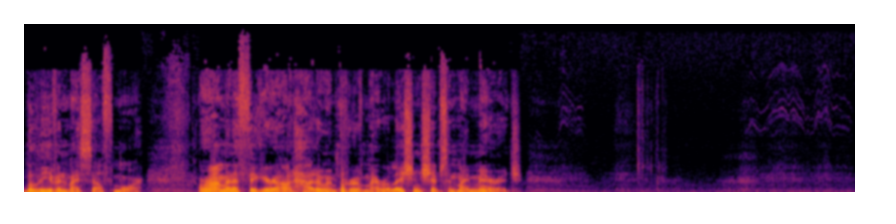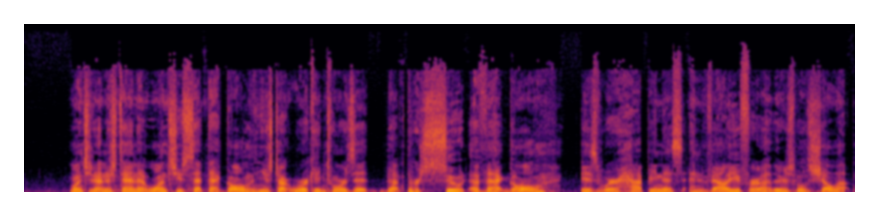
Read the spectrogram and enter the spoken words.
believe in myself more, or I'm going to figure out how to improve my relationships and my marriage. I want you to understand that once you set that goal and you start working towards it, that pursuit of that goal is where happiness and value for others will show up.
